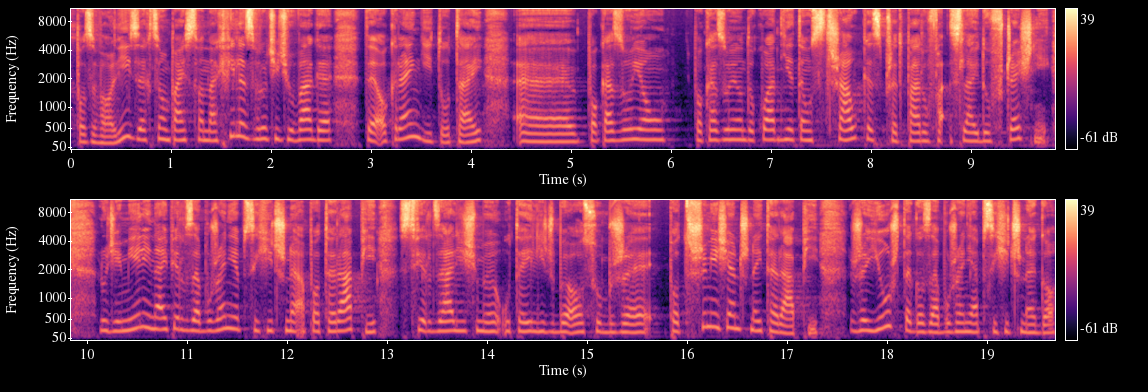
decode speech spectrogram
pozwoli, zechcą Państwo na chwilę zwrócić uwagę, te okręgi tutaj e, pokazują pokazują dokładnie tę strzałkę sprzed paru slajdów wcześniej. Ludzie mieli najpierw zaburzenie psychiczne, a po terapii stwierdzaliśmy u tej liczby osób, że po trzymiesięcznej terapii, że już tego zaburzenia psychicznego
